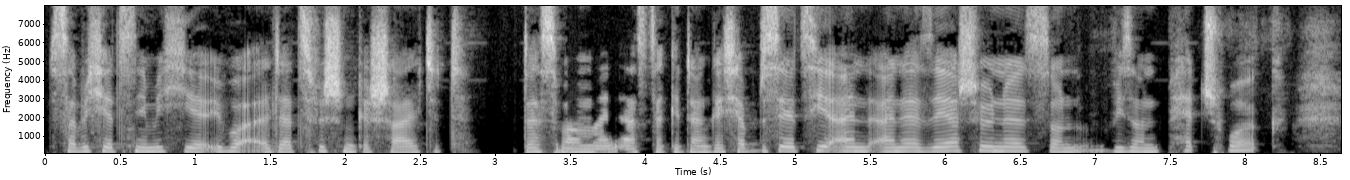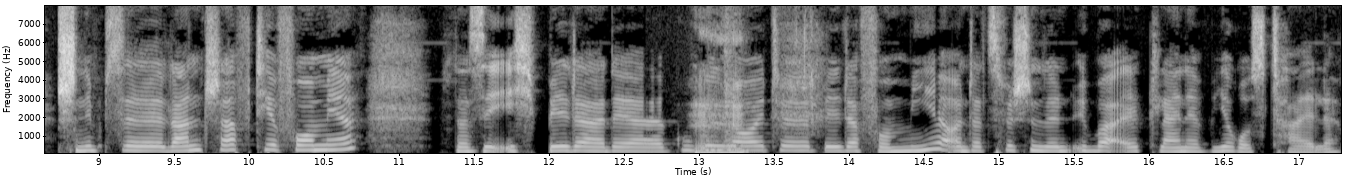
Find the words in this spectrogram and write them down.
Das habe ich jetzt nämlich hier überall dazwischen geschaltet. Das war mein erster Gedanke. Ich habe das jetzt hier ein, eine sehr schöne, so ein, wie so ein Patchwork-Schnipsellandschaft hier vor mir. Da sehe ich Bilder der Google-Leute, mhm. Bilder von mir und dazwischen sind überall kleine Virusteile.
